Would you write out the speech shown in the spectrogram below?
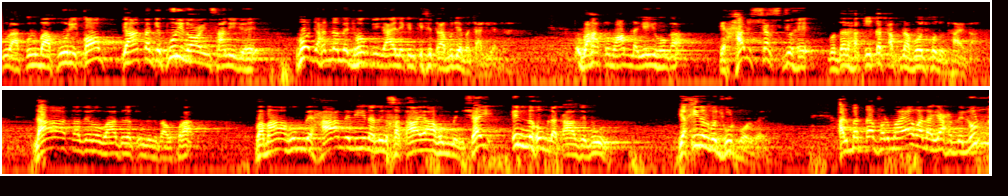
پورا کنبا پوری قوم، یہاں تک کہ پوری نوع انسانی جو ہے وہ جہنم میں جھونک دی جائے، لیکن کسی طرح مجھے بچا لیا جائے۔ تو وہاں تو معاملہ یہی ہوگا کہ ہر شخص جو ہے وہ در حقیقت اپنا بوجھ خود اٹھائے گا۔ لا تذر و واضرت ملتا اخرا وما ہم حاملین امن خطایا ہم من شعی ان لکازمون یقیناً وہ جھوٹ بول رہے ہیں۔ البتہ فرمایا والا یہ ملن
